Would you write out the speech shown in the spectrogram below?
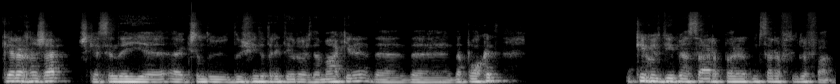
quero arranjar, esquecendo aí a, a questão do- dos 20 a 30 euros da máquina, da, da, da Pocket, o que é que eu devia pensar para começar a fotografar?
